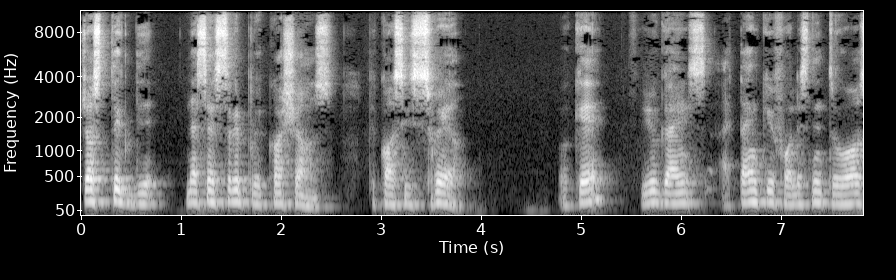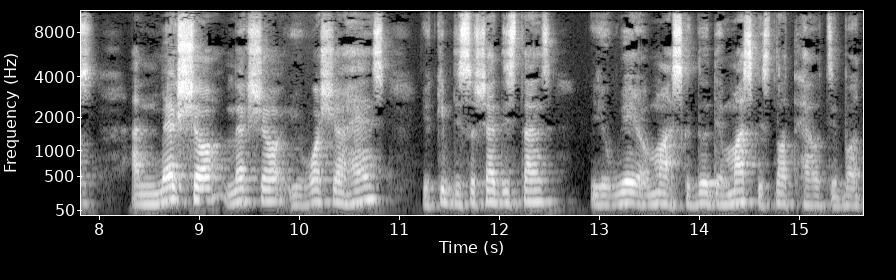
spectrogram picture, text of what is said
just take the necessary precautions because it's real. Okay, you guys, I thank you for listening to us, and make sure make sure you wash your hands, you keep the social distance, you wear your mask. Though the mask is not healthy, but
